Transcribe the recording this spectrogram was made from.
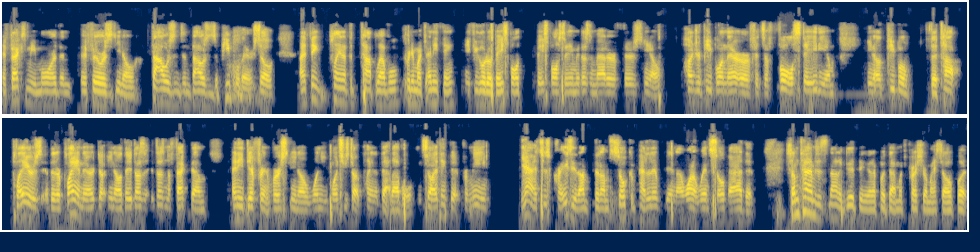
affects me more than if there was you know thousands and thousands of people there. So I think playing at the top level, pretty much anything. If you go to a baseball baseball stadium, it doesn't matter if there's you know hundred people in there or if it's a full stadium. You know, people the top players that are playing there, you know, they doesn't it doesn't affect them any different versus you know when you once you start playing at that level. And so I think that for me, yeah, it's just crazy that I'm that I'm so competitive and I want to win so bad that sometimes it's not a good thing that I put that much pressure on myself, but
